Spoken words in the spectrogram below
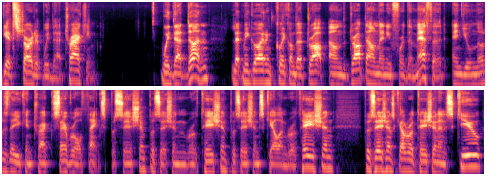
get started with that tracking. With that done, let me go ahead and click on that drop on the drop down menu for the method and you'll notice that you can track several things position position rotation position scale and rotation position scale rotation and skew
